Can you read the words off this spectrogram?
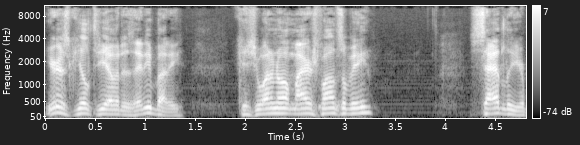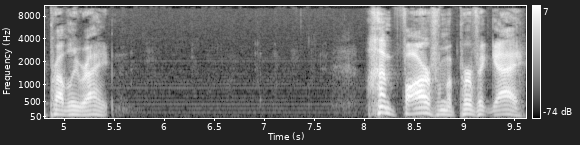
you're as guilty of it as anybody. Because you want to know what my response will be? Sadly, you're probably right. I'm far from a perfect guy.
